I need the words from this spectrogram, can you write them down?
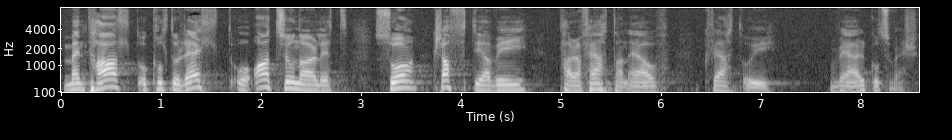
mentalt og kulturellt og atronarligt så kraftiga vi tar av kvært og i vær godsversk.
